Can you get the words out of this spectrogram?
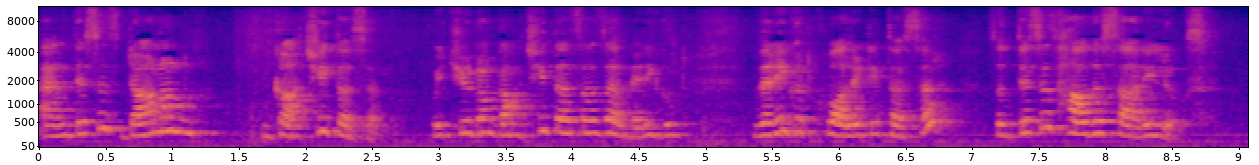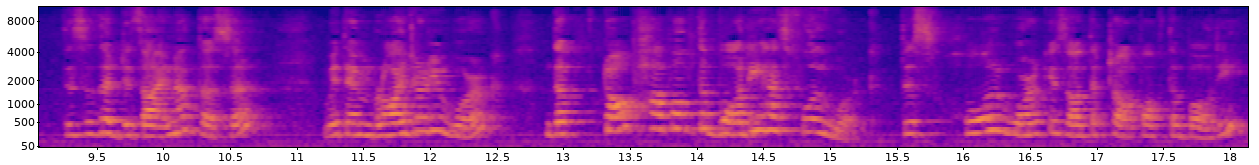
And this is done on gachi tasar which you know gachi tasars are very good very good quality tasar so this is how the sari looks. This is a designer tasar with embroidery work. The top half of the body has full work. This whole work is on the top of the body.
